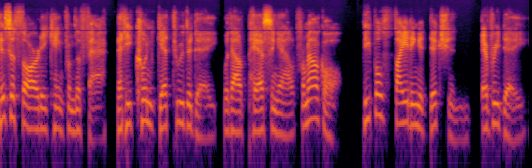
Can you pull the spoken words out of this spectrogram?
His authority came from the fact that he couldn't get through the day without passing out from alcohol. People fighting addiction every day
